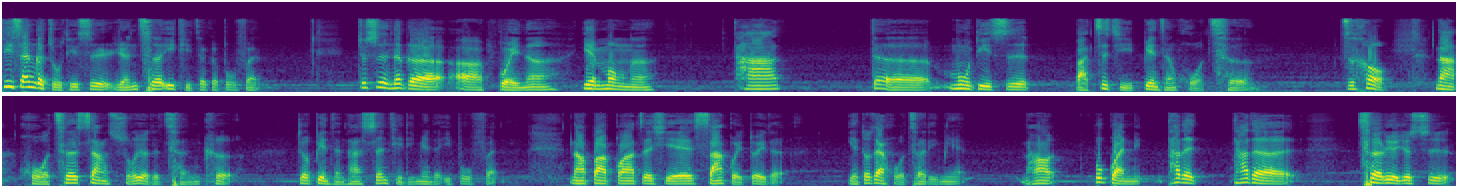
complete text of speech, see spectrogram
第三个主题是人车一体这个部分，就是那个呃鬼呢，夜梦呢，他的目的是把自己变成火车。之后，那火车上所有的乘客就变成他身体里面的一部分。那包括这些杀鬼队的，也都在火车里面。然后，不管你他的他的策略就是，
